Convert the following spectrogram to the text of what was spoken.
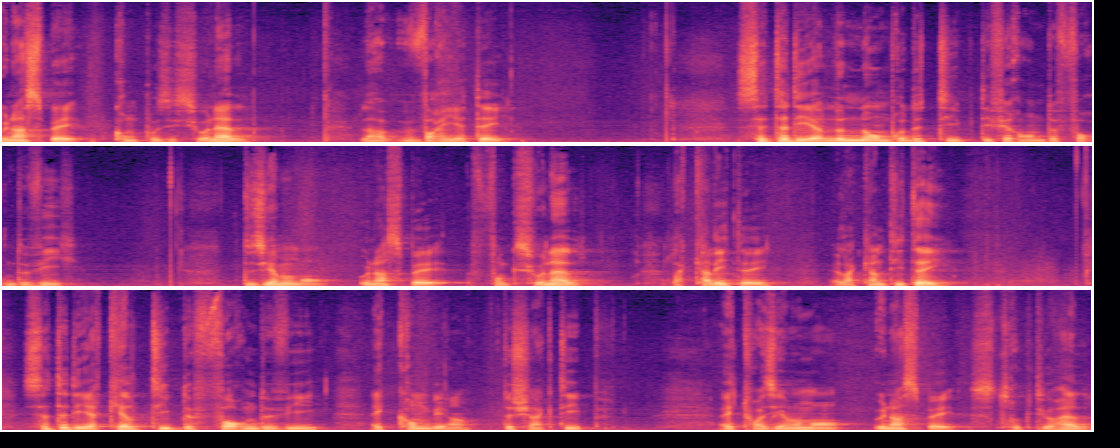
Un aspect compositionnel, la variété, c'est-à-dire le nombre de types différents de formes de vie. Deuxièmement, un aspect fonctionnel, la qualité et la quantité, c'est-à-dire quel type de forme de vie et combien de chaque type. Et troisièmement, un aspect structurel,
